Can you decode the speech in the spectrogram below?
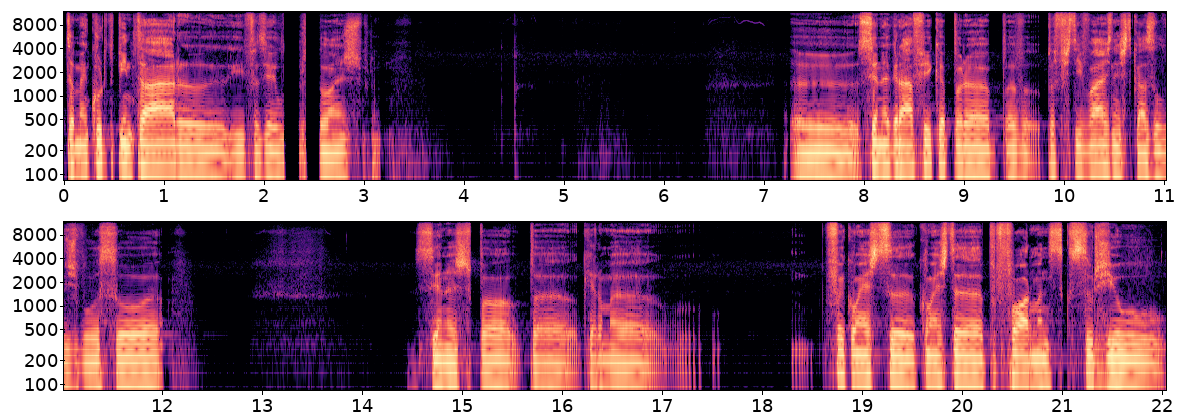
também curto pintar uh, e fazer ilustrações. Uh, cena gráfica para, para, para festivais, neste caso Lisboa Soa. Cenas para, para, que era uma foi com este com esta performance que surgiu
